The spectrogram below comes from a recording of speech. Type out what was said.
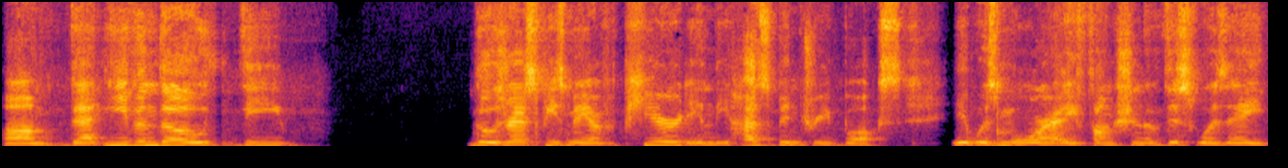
Um, that even though the those recipes may have appeared in the husbandry books, it was more a function of this was a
